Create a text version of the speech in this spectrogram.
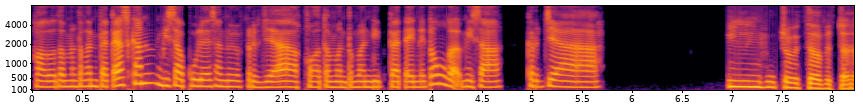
Kalau teman-teman PTS kan bisa kuliah sambil kerja. Kalau teman-teman di PTN itu nggak bisa kerja. Hmm, betul betul betul.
